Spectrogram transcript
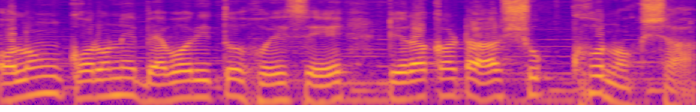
অলঙ্করণে ব্যবহৃত হয়েছে টেরাকোটার সূক্ষ্ম নকশা।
